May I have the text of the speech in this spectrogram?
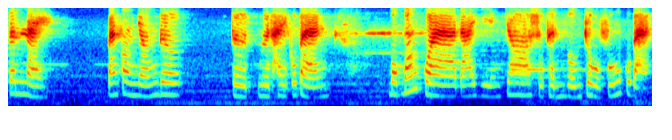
linh này bạn còn nhận được từ người thầy của bạn một món quà đại diện cho sự thịnh vượng trù phú của bạn.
